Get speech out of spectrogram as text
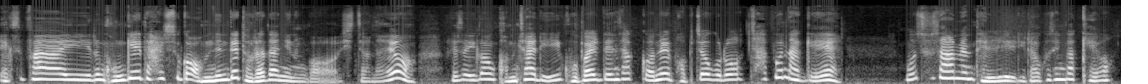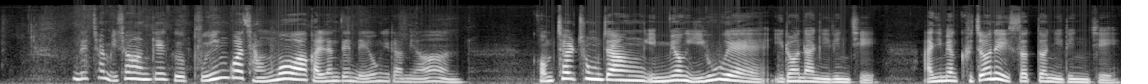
엑스파일은 공개할 수가 없는데 돌아다니는 것이잖아요. 그래서 이건 검찰이 고발된 사건을 법적으로 차분하게 뭐 수사하면 될 일이라고 생각해요. 근데 참 이상한 게 그 부인과 장모와 관련된 내용이라면 검찰총장 임명 이후에 일어난 일인지 아니면 그 전에 있었던 일인지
